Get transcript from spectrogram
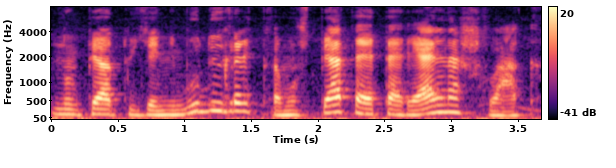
но пятую я не буду играть, потому что пятая это реально шлак.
